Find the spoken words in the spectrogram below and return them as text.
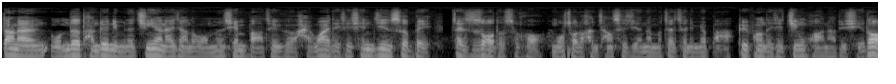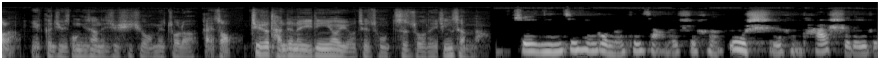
当然，我们的团队里面的经验来讲呢，我们先把这个海外的一些先进设备在制造的时候摸索了很长时间。那么在这里面把对方的一些精华呢就学到了，也根据供应商的一些需求，我们也做了改造。技术团队呢一定要有这种执着的精神嘛。所以您今天跟我们分享的是很务实、很踏实的一种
